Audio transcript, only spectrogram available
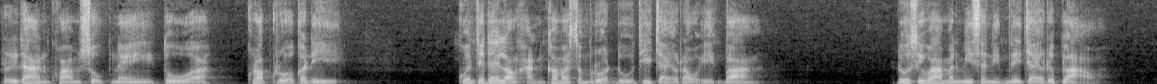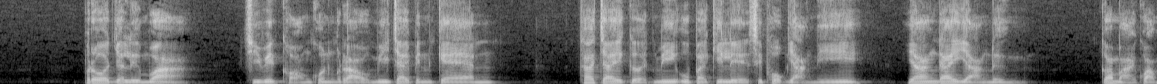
หรือด้านความสุขในตัวครอบครัวก็ดี ควรจะได้ลองหันเข้ามาสำรวจดูที่ใจเราเองบ้าง ดูซิว่ามันมีสนิมในใจหรือเปล่า โปรดอย่าลืมว่า ชีวิตของคนเรามีใจเป็นแกน ถ้าใจเกิดมีอุปกิเลส16 อย่างนี้ อย่างใดอย่างหนึ่ง ก็หมายความ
